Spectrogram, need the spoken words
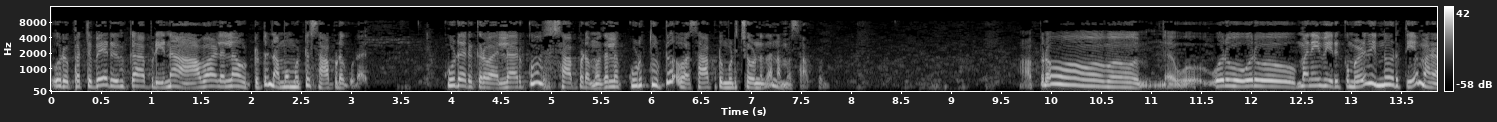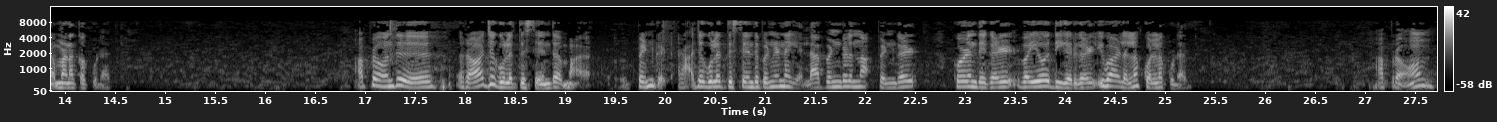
ஒரு பத்து பேர் இருக்கா அப்படின்னா அவளெல்லாம் விட்டுட்டு நம்ம மட்டும் சாப்பிடக்கூடாது. கூட இருக்கிறவ எல்லாருக்கும் சாப்பிட முதல்ல கொடுத்துட்டு அவ சாப்பிட்டு முடிச்ச உடனே தான் நம்ம சாப்பிடணும். அப்புறம் ஒரு ஒரு மனைவி இருக்கும் பொழுது இன்னொருத்தையே மண மணக்கக்கூடாது. அப்புறம் வந்து ராஜகுலத்தை சேர்ந்த ம- பெண்கள். ராஜகுலத்தை சேர்ந்த பெண்கள் எல்லா பெண்களும் தான். பெண்கள் குழந்தைகள் வயோதிகர்கள் இவாளெல்லாம் கொல்லக்கூடாது. அப்புறம்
